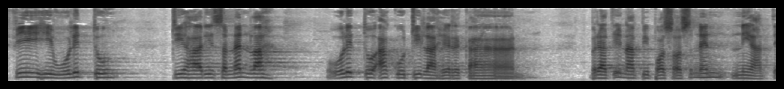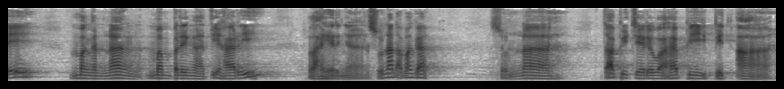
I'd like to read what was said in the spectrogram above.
fihi wulidtu di hari Senin lah wulidtu aku dilahirkan. Berarti Nabi poso Senin niate mengenang, memperingati hari lahirnya. Sunat apa enggak? Sunnah. Tapi ciri wahabi bid'ah.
